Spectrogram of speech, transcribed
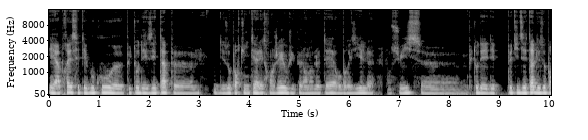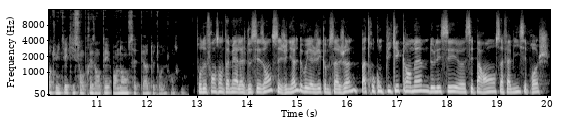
Et après, c'était beaucoup euh, plutôt des étapes, euh, des opportunités à l'étranger où j'ai pu aller en Angleterre, au Brésil, en Suisse. plutôt des, des, petites étapes, des opportunités qui sont présentées pendant cette période de Tour de France. Tour de France entamé à l'âge de 16 ans, c'est génial de voyager comme ça jeune. Pas trop compliqué quand même de laisser euh, ses parents, sa famille, ses proches?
